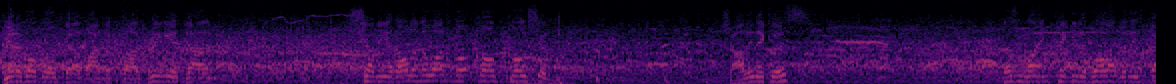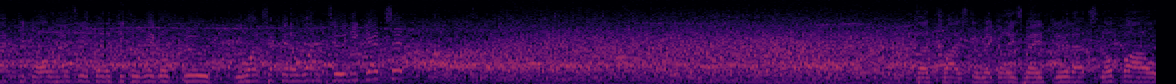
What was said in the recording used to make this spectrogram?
Beautiful blow bell by McLeod, bringing it down, shoving it all in the one mo mo motion. Charlie Nicholas doesn't mind picking the ball up with his back to goal, has the ability to wriggle through. He wants a kind of one-two, and he gets it. Bud tries to wriggle his way through. That's no foul.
